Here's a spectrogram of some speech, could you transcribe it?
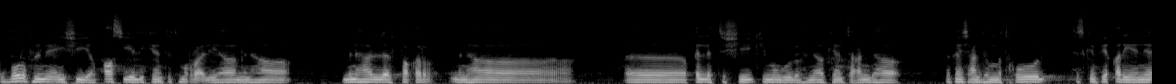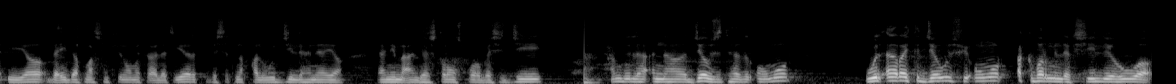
الظروف المعيشية القاسية اللي كانت تمر عليها منها منها الفقر منها آه، قلة الشيء كما نقولوا هنا كانت عندها ما كانش عندهم مدخول تسكن في قرية نائية بعيدة 12 كيلومتر على تيارت باش تتنقل وتجي لهنايا يعني ما عندهاش ترونسبور باش تجي. الحمد لله أنها تجاوزت هذه الأمور. والآن راهي تتجاوز في أمور أكبر من ذاك الشيء اللي هو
